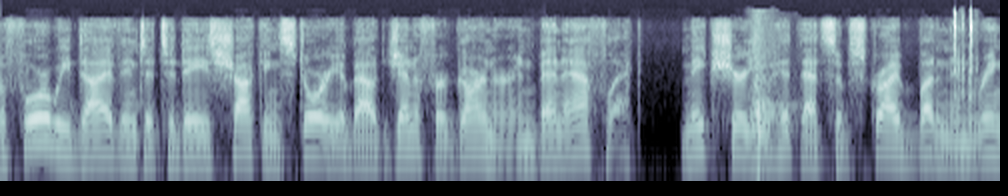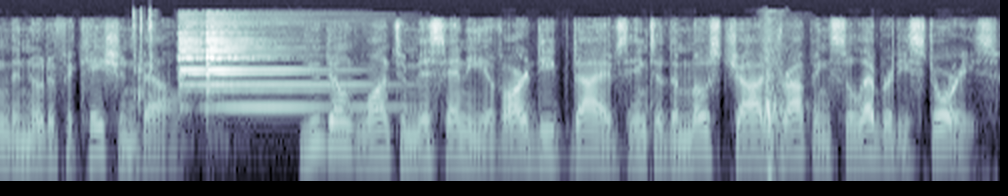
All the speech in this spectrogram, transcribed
Before we dive into today's shocking story about Jennifer Garner and Ben Affleck, make sure you hit that subscribe button and ring the notification bell. You don't want to miss any of our deep dives into the most jaw-dropping celebrity stories.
